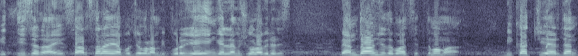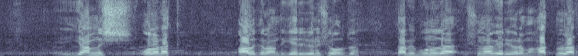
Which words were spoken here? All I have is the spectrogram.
gittiyse dahi Sarsaray'a yapılacak olan bir projeyi engellemiş olabiliriz. Ben daha önce de bahsettim ama birkaç yerden yanlış olarak algılandı, geri dönüş oldu. Tabii bunu da şuna veriyorum, haklılar.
